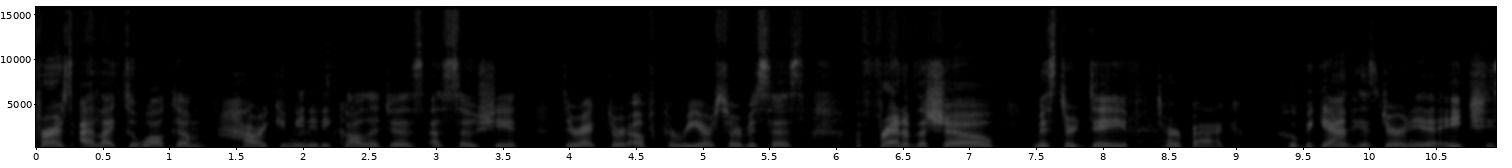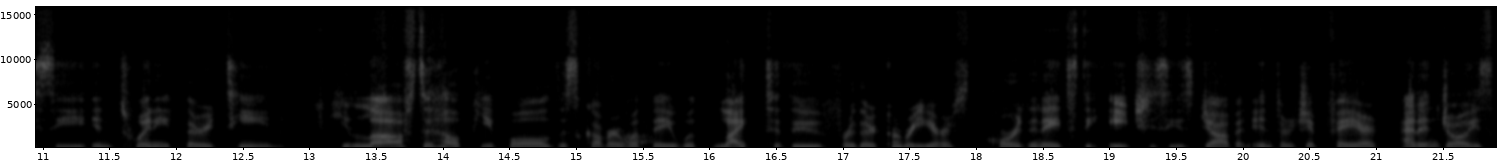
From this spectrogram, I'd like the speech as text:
First, I'd like to welcome Howard Community College's Associate Director of Career Services, a friend of the show, Mr. Dave Terpak, who began his journey at HCC in 2013. He loves to help people discover what they would like to do for their careers, coordinates the HCC's job and internship fair, and enjoys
